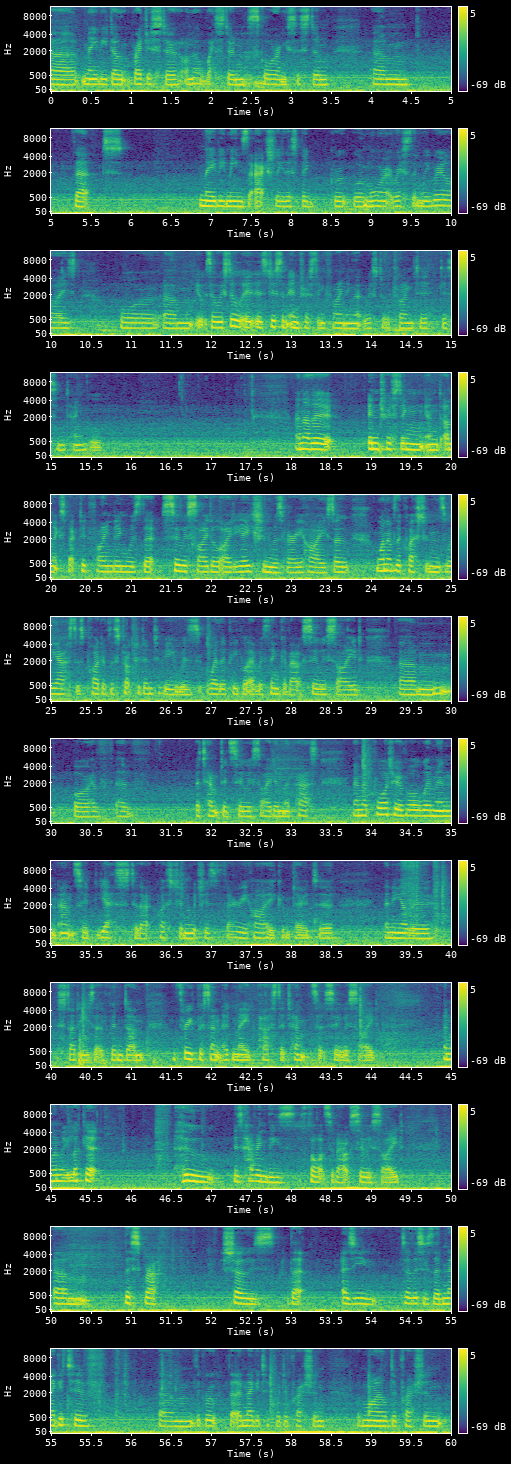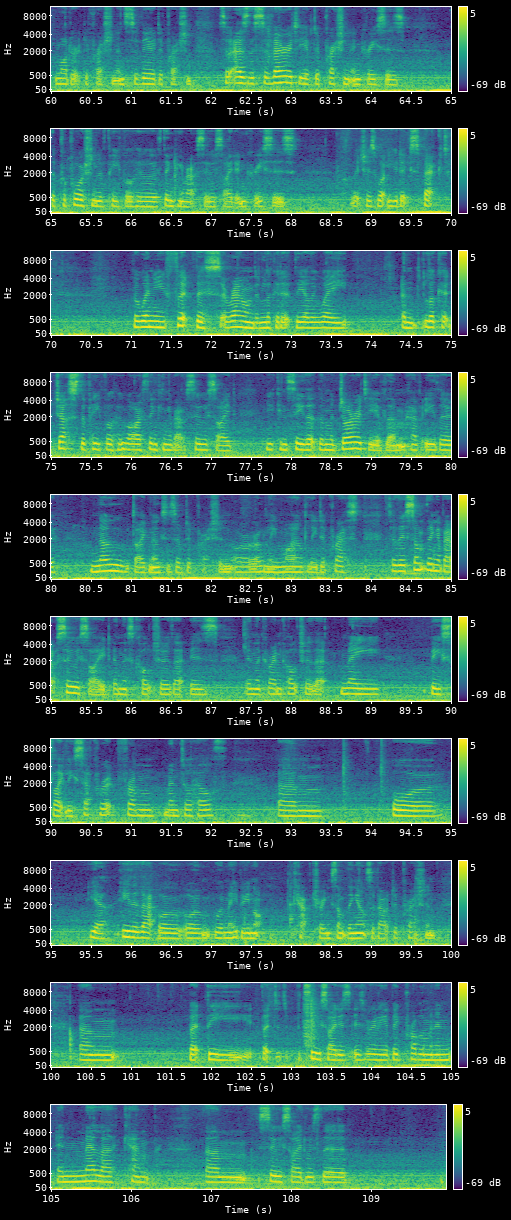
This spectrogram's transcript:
uh, maybe don't register on a Western scoring system. Um, that maybe means that actually this big group were more at risk than we realized. Or um, it, so we're still. It, it's just an interesting finding that we're still trying to disentangle. Another interesting and unexpected finding was that suicidal ideation was very high. So, one of the questions we asked as part of the structured interview was whether people ever think about suicide um, or have, have attempted suicide in the past. And a quarter of all women answered yes to that question, which is very high compared to any other studies that have been done. And 3% had made past attempts at suicide. And when we look at who is having these thoughts about suicide, um, this graph shows that as you, so this is the negative, um, the group that are negative for depression, the mild depression, moderate depression, and severe depression. So as the severity of depression increases, the proportion of people who are thinking about suicide increases, which is what you'd expect. But when you flip this around and look at it the other way, and look at just the people who are thinking about suicide, you can see that the majority of them have either no diagnosis of depression or are only mildly depressed. So there's something about suicide in this culture that is, in the Karen culture, that may be slightly separate from mental health. Um, or, yeah, either that or, or we're maybe not capturing something else about depression. Um, but the but, but suicide is, is really a big problem. And in in Mela camp, um, suicide was the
